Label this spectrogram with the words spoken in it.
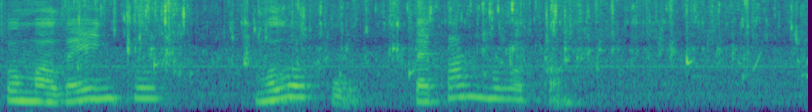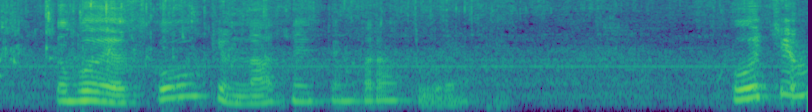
помаленьку молоко, стакан молока. Обов'язково кімнатної температури. Потім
